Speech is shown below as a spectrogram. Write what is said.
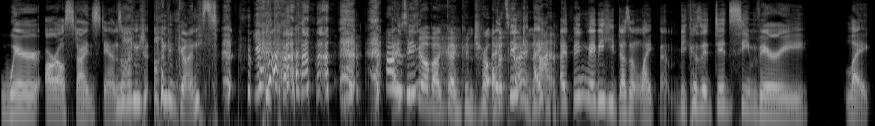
where R.L. Stine stands on on guns. yeah. How does he feel about gun control? I What's think going I, on? I think maybe he doesn't like them because it did seem very like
